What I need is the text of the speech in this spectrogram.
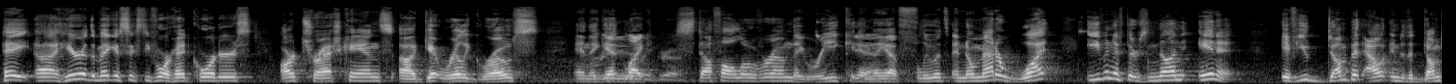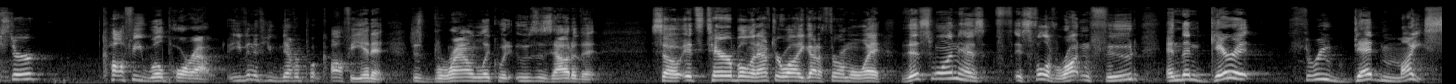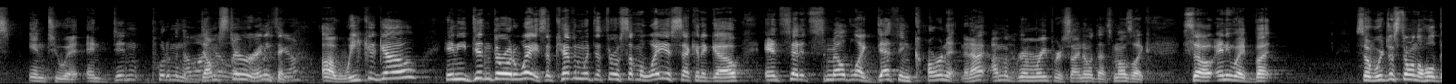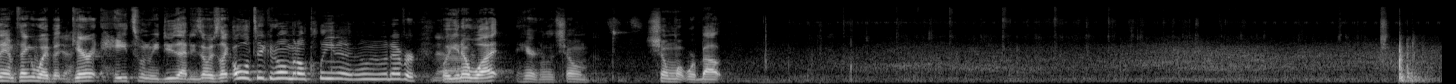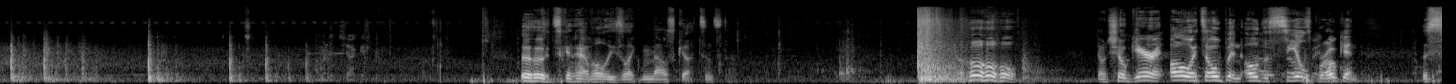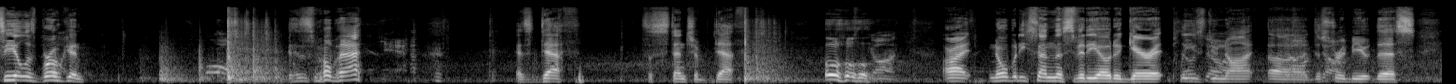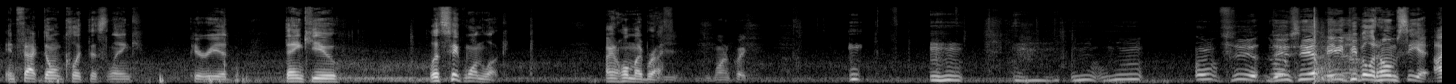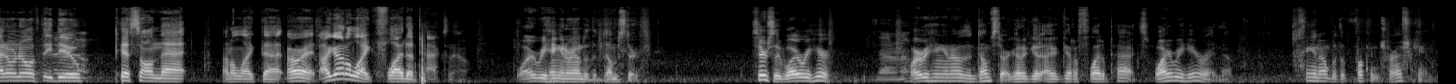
Hey, uh, here at the Mega 64 headquarters, our trash cans uh, get really gross and they get Really like gross. stuff all over them. They reek Yeah. and they have fluids. And no matter what, even if there's none in it, if you dump it out into the dumpster, coffee will pour out. Even if you've never put coffee in it, just brown liquid oozes out of it. So it's terrible, and after a while, you got to throw them away. This one has is full of rotten food, and then Garrett threw dead mice into it and didn't put them in the How long ago, dumpster like a or week anything. ago? A week ago, and he didn't throw it away. So Kevin went to throw something away a second ago and said it smelled like death incarnate. And I, I'm a Grim Reaper, so I know what that smells like. So anyway, but so we're just throwing the whole damn thing away, but Yeah. Garrett hates when we do that. He's always like, "Oh, I'll take it home and I'll clean it, or whatever." Well, you No. know what? Here, let's show him. Show him what we're about. Check it. Oh, it's gonna have all these like mouse guts and stuff. Oh, don't show Garrett. Oh, it's open. Oh, the it's seal's open. broken. The seal is broken. Does it smell bad? Yeah. It's death. It's a stench of death. Oh. Gone. All right, nobody send this video to Garrett. Please Don't, do don't. not uh, Don't, don't. distribute this. In fact, don't click this link. Period. Thank you. Let's take one look. I can hold my breath. You, you want quick? I don't see it. Do you see it? Maybe people at home see it. I don't know if they do. Piss on that. I don't like that. All right, I gotta like fly to PAX now. Why are we hanging around to the dumpster? Seriously, why are we here? I don't know. Why are we hanging out at the dumpster? I gotta get. I gotta fly to PAX. Why are we here right now? Hanging out with a fucking trash can.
